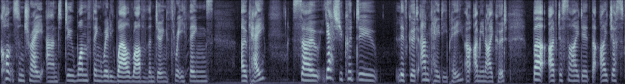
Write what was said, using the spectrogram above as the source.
concentrate and do one thing really well rather than doing three things. Okay. So yes you could do LiveGood and kdp i mean i could but I've decided that I just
